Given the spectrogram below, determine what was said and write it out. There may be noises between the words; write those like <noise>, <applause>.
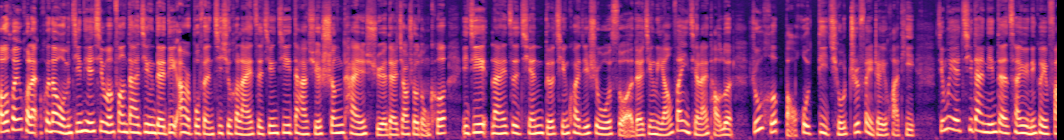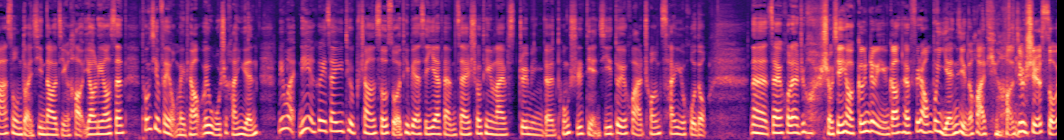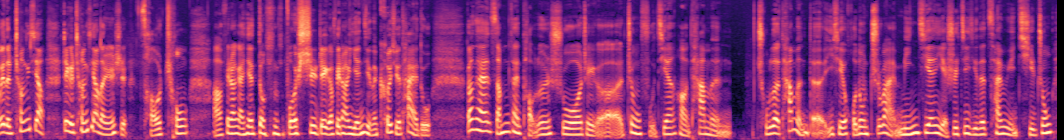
好了，欢迎回来，回到我们今天新闻放大镜的第二部分，继续和来自京畿大学生态学的教授董科，以及来自前德勤会计事务所的经理杨帆一起来讨论如何保护地球之肺这一话题。节目也期待您的参与，您可以发送短信到井号幺零幺三，通信费用每条为五十韩元。另外，您也可以在 YouTube 上搜索 TBS EFM，在收听 Live Streaming 的同时点击对话窗参与互动。那在回来之后，首先要更正一个刚才非常不严谨的话题哈，<laughs> 就是所谓的称象。这个称象的人是曹冲啊，非常感谢董博士这个非常严谨的科学态度。刚才咱们在讨论说这个政府间哈，他们。除了他们的一些活动之外，民间也是积极的参与其中。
